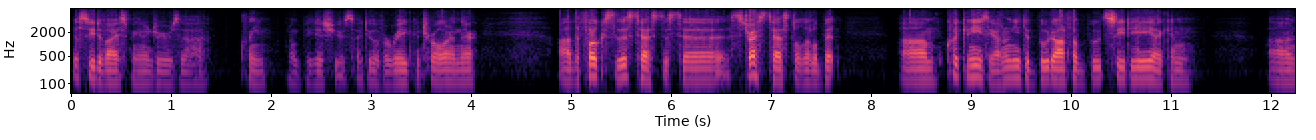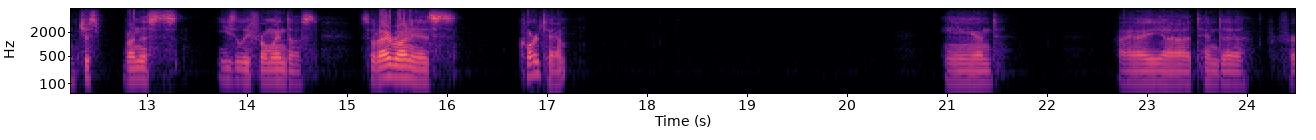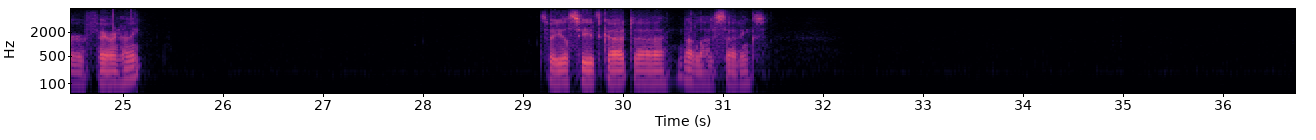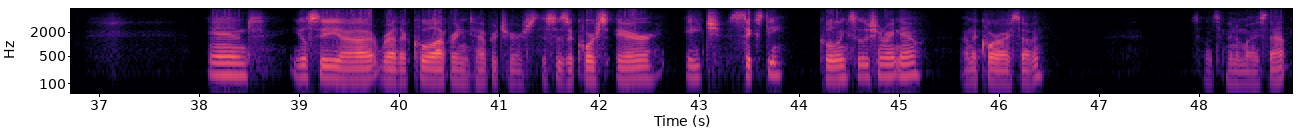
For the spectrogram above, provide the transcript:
You'll see Device Manager is uh, clean, no big issues. I do have a RAID controller in there. Uh, the focus of this test is to stress test a little bit. Um, quick and easy. I don't need to boot off a boot CD. I can um, just run this easily from Windows. So what I run is core temp and I uh, tend to prefer Fahrenheit. So you'll see it's got uh, not a lot of settings. And you'll see uh, rather cool operating temperatures. This is a Corsair H60 cooling solution right now on the Core i7. So let's minimize that.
